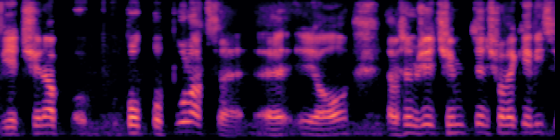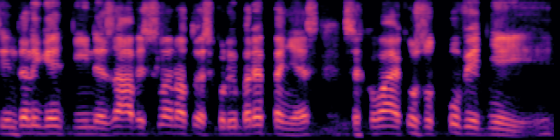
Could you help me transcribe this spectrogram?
většina po, populace. Eh, jo? Já myslím, že čím ten člověk je víc inteligentní, nezávisle na to, jestli bere peněz, se chová jako zodpovědněji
